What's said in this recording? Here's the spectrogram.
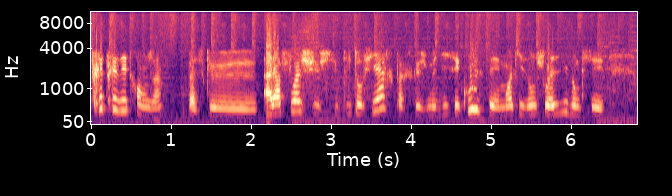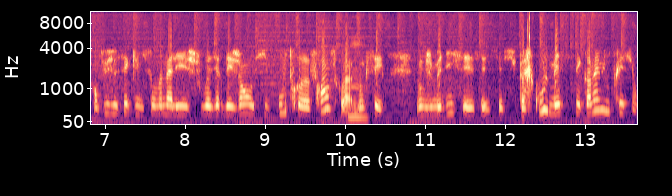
très très étrange hein, parce que à la fois je, je suis plutôt fière parce que je me dis c'est cool c'est moi qu'ils ont choisi donc c'est en plus je sais qu'ils sont même allés choisir des gens aussi outre France quoi. Mm. donc c'est donc je me dis c'est super cool mais c'est quand même une pression.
